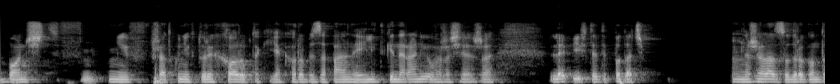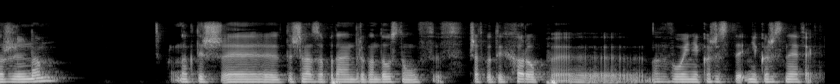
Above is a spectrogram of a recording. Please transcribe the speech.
bądź w, w przypadku niektórych chorób, takich jak choroby zapalne jelit, generalnie uważa się, że lepiej wtedy podać żelazo drogą dożylną, no gdyż y, to żelazo podane drogą doustną w, w przypadku tych chorób y, no, wywołuje niekorzystny, niekorzystny efekt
